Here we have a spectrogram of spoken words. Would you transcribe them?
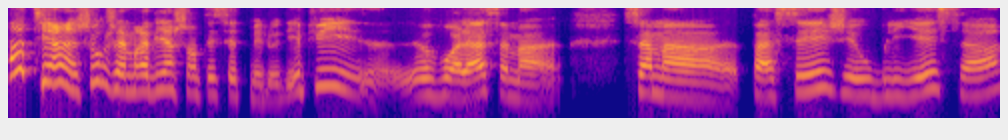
oh tiens, un jour j'aimerais bien chanter cette mélodie. Et puis euh, voilà, ça m'a ça m'a passé, j'ai oublié ça.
